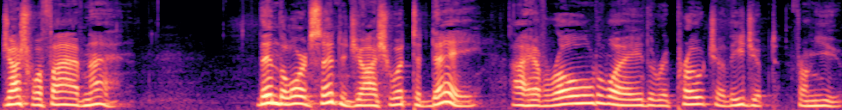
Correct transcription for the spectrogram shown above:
Joshua 5 9. Then the Lord said to Joshua, Today I have rolled away the reproach of Egypt from you.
